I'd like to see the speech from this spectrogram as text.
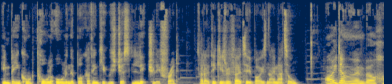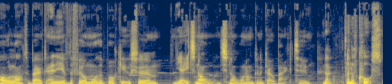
him being called Paul at all in the book. I think it was just literally Fred. I don't think he's referred to by his name at all. I don't remember a whole lot about any of the film or the book. It was, um, yeah, it's not, it's not one I'm going to go back to. No. And of course,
